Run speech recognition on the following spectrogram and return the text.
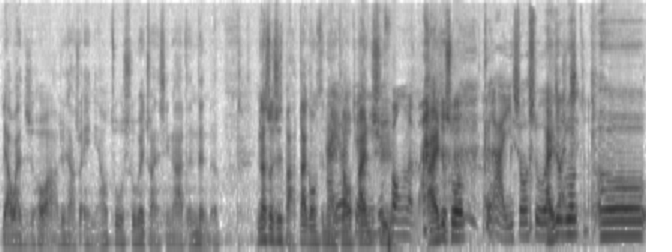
聊完之后啊，就跟她说：“哎，你要做数位转型啊，等等的。”那时候就是把大公司那一套搬去，阿姨就说：“跟阿姨说数位转型。”阿姨就说：“呃，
